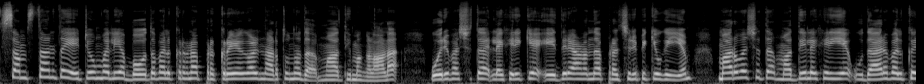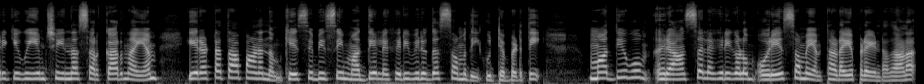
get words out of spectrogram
സംസ്ഥാനത്ത് ഏറ്റവും വലിയ ബോധവൽക്കരണ പ്രക്രിയകൾ നടത്തുന്നത് മാധ്യമങ്ങളാണ്. ഒരു വശത്ത് ലഹരിക്ക് എതിരാണെന്ന് പ്രചരിപ്പിക്കുകയും മറുവശത്ത് മദ്യലഹരിയെ ഉദാരവൽക്കരിക്കുകയും ചെയ്യുന്ന സർക്കാർ നയം ഇരട്ടത്താപ്പാണെന്നും കെ സി ബി സി മദ്യലഹരി വിരുദ്ധ സമിതി കുറ്റപ്പെടുത്തി. മദ്യവും രാസലഹരികളും ഒരേ സമയം തടയപ്പെടേണ്ടതാണ്.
